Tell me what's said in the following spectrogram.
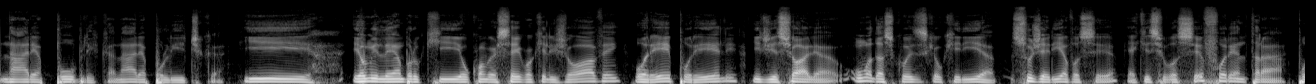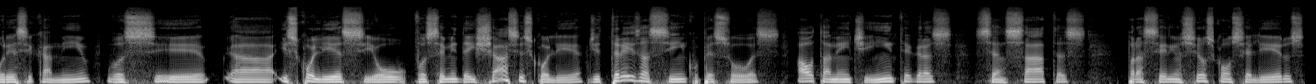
na área pública, na área política. E eu me lembro que eu conversei com aquele jovem, orei por ele e disse: Olha, uma das coisas que eu queria sugerir a você é que se você for entrar por esse caminho, você uh, escolhesse ou você me deixasse escolher de três a cinco pessoas altamente íntegras, sensatas, para serem os seus conselheiros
